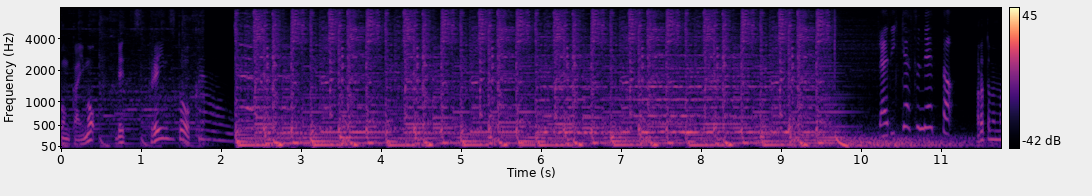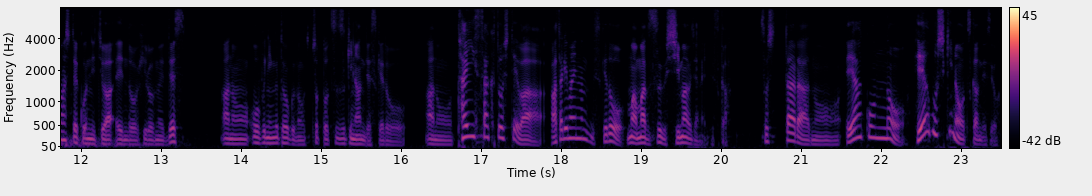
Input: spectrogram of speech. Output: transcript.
今回もレッツプレインズトークラディキャスネット。改めましてこんにちは。遠藤ひろむですあのオープニングトークのちょっと続きなんですけどあの対策としては当たり前なんですけど、まあ、まずすぐしまうじゃないですか。そしたらあのエアコンの部屋干し機能を使うんですよ。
